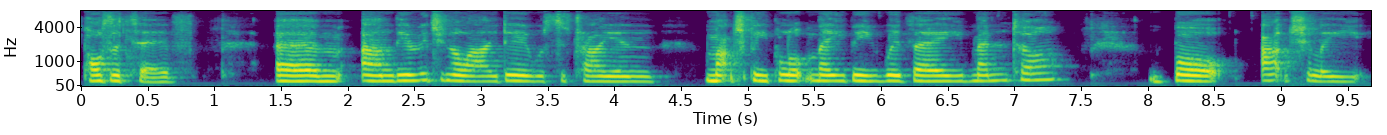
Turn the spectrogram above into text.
positive. Um, and the original idea was to try and match people up maybe with a mentor, but actually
